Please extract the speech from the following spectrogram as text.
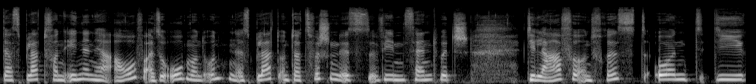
das Blatt von innen her auf. Also oben und unten ist Blatt und dazwischen ist wie im Sandwich die Larve und frisst. Und die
